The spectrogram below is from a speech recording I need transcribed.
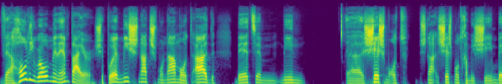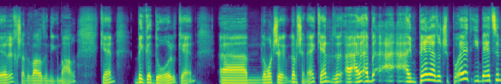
וה-Holy Roman Empire, שפועל משנת 800 עד בעצם מין uh, 600, שנת 650 בערך, שהדבר הזה נגמר, כן? בגדול, כן? Um, למרות שלא משנה, כן? האימפריה הזאת שפועלת היא בעצם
